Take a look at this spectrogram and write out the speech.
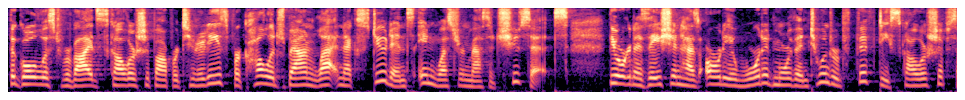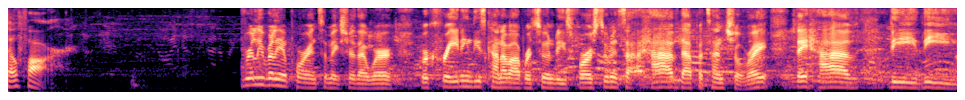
The goal is to provide scholarship opportunities for college-bound Latinx students in Western Massachusetts. The organization has already awarded more than 250 scholarships so far really really important to make sure that we're we're creating these kind of opportunities for our students that have that potential right? They have the the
